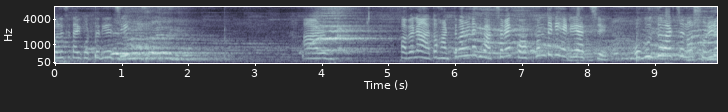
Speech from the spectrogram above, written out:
বলেছে তাই করতে দিয়েছি। আর হবে না তো হাঁটতে পারে নাকি বাচ্চা মেয়ে? কখন থেকে হেঁটে যাচ্ছে? ও বুঝতে পারছে না শরীরে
